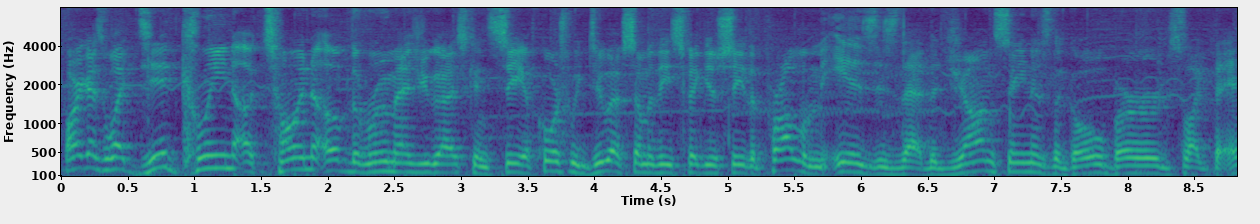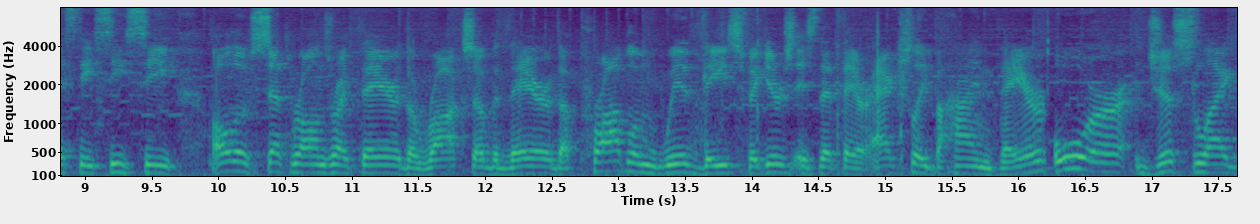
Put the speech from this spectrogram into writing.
Alright guys, well I did clean a ton of the room as you guys can see. Of course, we do have some of these figures. See, the problem is, is that the John Cena's, the Goldbergs, like the SDCC, all those Seth Rollins right there, the Rocks over there, the problem with these figures is that they are actually behind there, or just like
